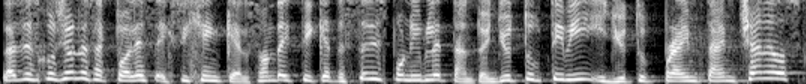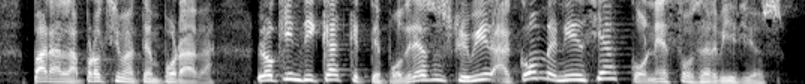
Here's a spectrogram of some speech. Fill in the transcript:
Las discusiones actuales exigen que el Sunday Ticket esté disponible tanto en YouTube TV y YouTube Primetime Channels para la próxima temporada, lo que indica que te podrías suscribir a conveniencia con estos servicios.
